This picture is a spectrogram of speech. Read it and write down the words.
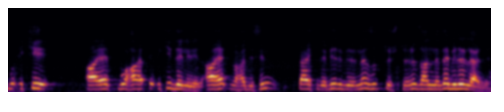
Bu iki ayet, bu iki delilin, ayet ve hadisin belki de birbirine zıt düştüğünü zannedebilirlerdi.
